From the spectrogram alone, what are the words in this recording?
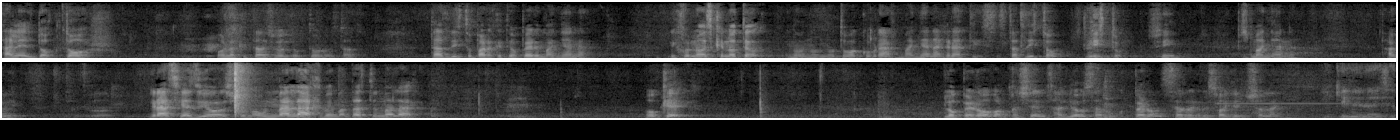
Sale el doctor. Hola, ¿qué tal? Soy el doctor. ¿Cómo estás? ¿Estás listo para que te opere mañana? Dijo, no, es que no te, no, no, no te voy a cobrar. Mañana gratis. ¿Estás listo? Listo. Sí. Pues mañana. ¿Está bien? Gracias Dios. Shema, Un malaj. Me mandaste un malaj. Ok. Lo operó, Baruch Hashem salió, se recuperó, se regresó a Jerusalén. ¿Y quién era ese?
